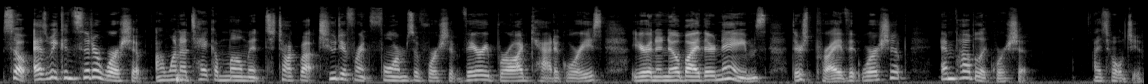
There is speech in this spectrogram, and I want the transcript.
So, as we consider worship, I want to take a moment to talk about two different forms of worship, very broad categories. You're going to know by their names. There's private worship and public worship. I told you,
